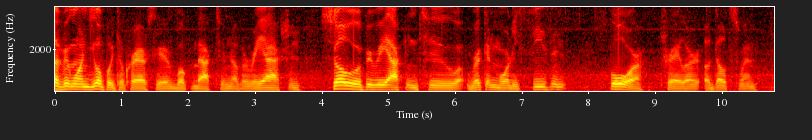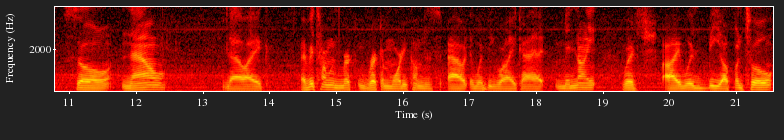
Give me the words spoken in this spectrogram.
everyone, your boy Joe here and welcome back to another reaction. So we'll be reacting to Rick and Morty Season 4 trailer, Adult Swim. So now that like every time when Rick, Rick and Morty comes out it would be like at midnight which I would be up until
